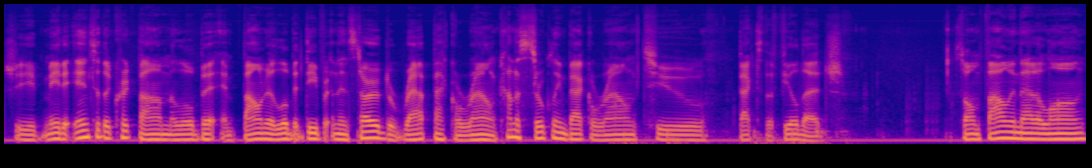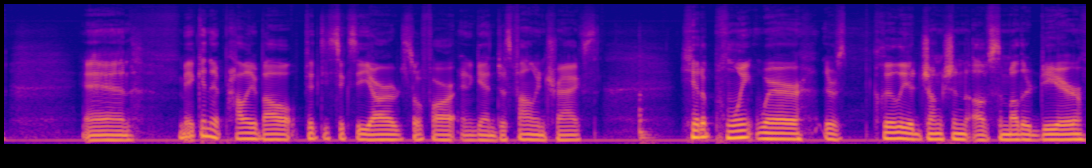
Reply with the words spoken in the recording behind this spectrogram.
she made it into the creek bottom a little bit and bounded a little bit deeper and then started to wrap back around, kind of circling back around to back to the field edge. So I'm following that along and making it probably about 50, 60 yards so far. And again, just following tracks. Hit a point where there's clearly a junction of some other deer.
